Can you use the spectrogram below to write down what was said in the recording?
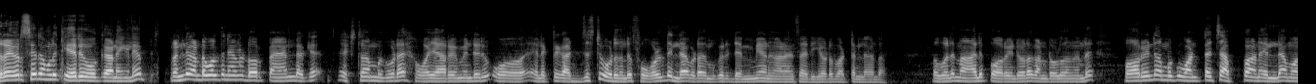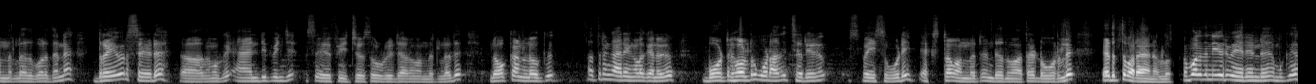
ഡ്രൈവർ സൈഡ് നമ്മൾ കയറി നോക്കുകയാണെങ്കിൽ ഫ്രണ്ട് കണ്ട പോലെ തന്നെയാണ് ഡോർ പാനലൊക്കെ എക്സ്ട്രാ നമുക്ക് ഇവിടെ ഒ ആർ എമ്മിന്റെ ഒരു ഇലക്ട്രിക് അഡ്ജസ്റ്റ് കൊടുക്കുന്നുണ്ട് ഫോൾഡ് ഇല്ല. ഇവിടെ നമുക്കൊരു ഡെമ്മിയാണ് കാണാൻ സാധിക്കും. അവിടെ ബട്ടൺ ഇല്ല അതുപോലെ നാല് പവർ കൂടെ കൺട്രോൾ വന്നിട്ടുണ്ട്. പവർ വിൻഡോ നമുക്ക് വൺ ടച്ച് അപ്പാണ് എല്ലാം വന്നിട്ടുള്ളത്. അതുപോലെ തന്നെ ഡ്രൈവർ സൈഡ് നമുക്ക് ആന്റി പിഞ്ച് ഫീച്ചേഴ്സ് കൂടിയിട്ടാണ് വന്നിട്ടുള്ളത്. ലോക്ക് അൺലോക്ക് അത്തരം കാര്യങ്ങളൊക്കെ ഒരു ബോട്ടിൽ ഹോൾഡർ കൂടാതെ ചെറിയൊരു സ്പേസ് കൂടി എക്സ്ട്രാ വന്നിട്ടുണ്ട് എന്ന് മാത്രമേ ഡോറിൽ എടുത്ത് പറയാനുള്ളൂ. അതുപോലെ തന്നെ ഈ ഒരു വേരിയന്റിൽ നമുക്ക്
